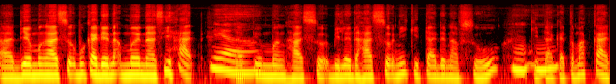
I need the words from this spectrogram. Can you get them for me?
uh, dia menghasut bukan dia nak menasihat yeah. tapi menghasut bila dah hasut ni kita ada nafsu hmm. kita akan termakan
